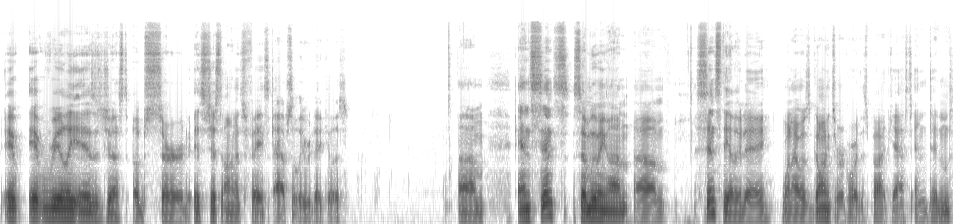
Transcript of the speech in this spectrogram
it it really is just absurd. It's just on its face absolutely ridiculous. Um and since so moving on um since the other day when I was going to record this podcast and didn't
